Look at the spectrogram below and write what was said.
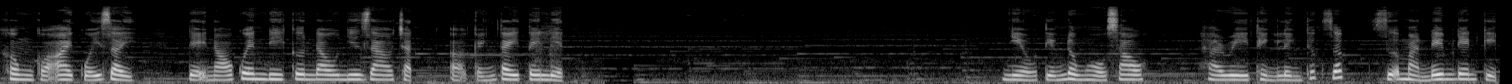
Không có ai quấy giày để nó quên đi cơn đau như dao chặt ở cánh tay tê liệt. Nhiều tiếng đồng hồ sau, Harry thình lình thức giấc giữa màn đêm đen kịt.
